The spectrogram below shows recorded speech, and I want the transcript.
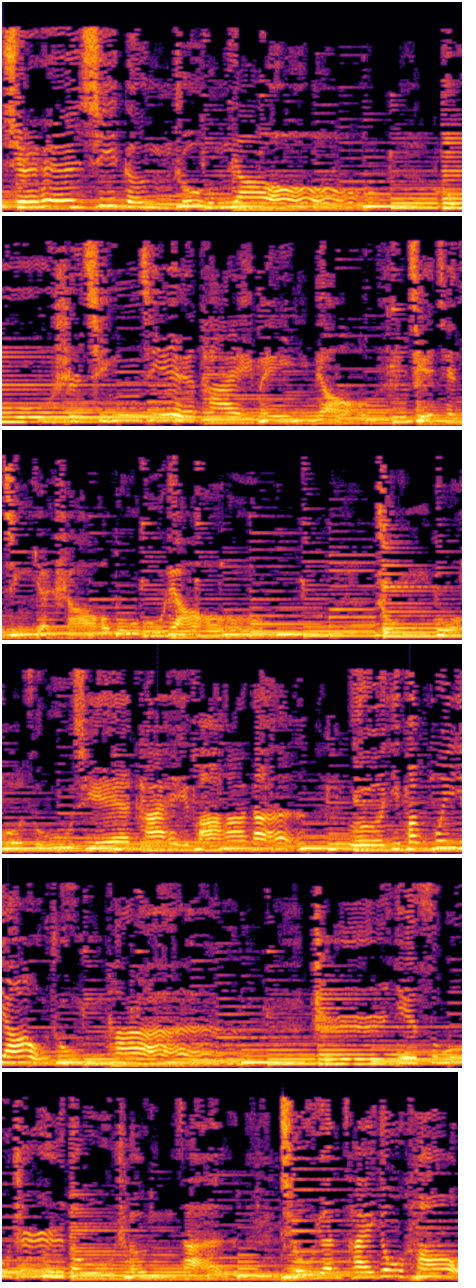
学习更重要。少不了。中国足协开罚单，恶意犯规要重判，职业素质都称赞，球员才有好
